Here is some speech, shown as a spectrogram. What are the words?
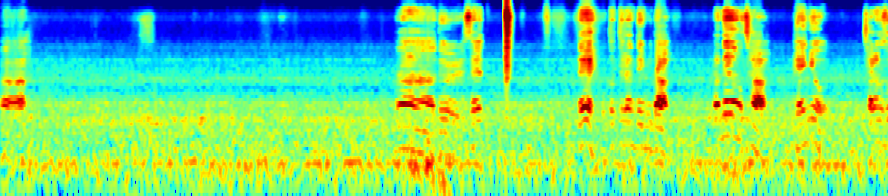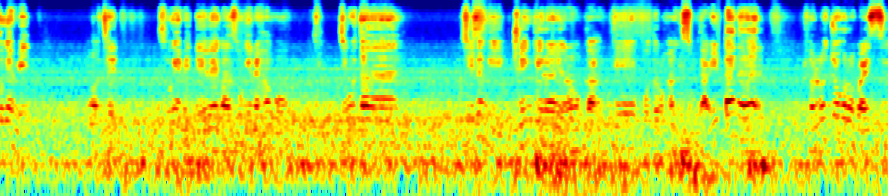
아, 하나, 둘, 셋. 네, 오토 트렌드입니다. 현대자동차 베뉴 차량 소개 및 어, 제 소개 및 내외관 소개를 하고 지금부터는 시승기, 주행기를 여러분과 함께 보도록 하겠습니다. 일단은 결론적으로 말씀,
